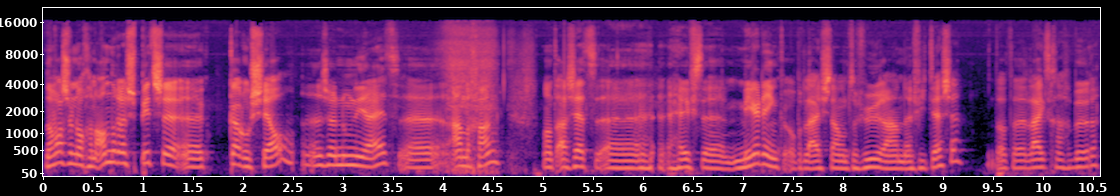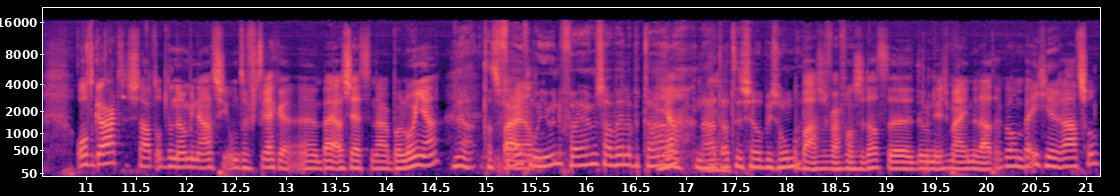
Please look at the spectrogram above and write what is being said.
Dan was er nog een andere spitse eh, carousel, eh, zo noemde jij het, eh, aan de gang. Want AZ heeft Meerdink op het lijst staan om te vuren aan Vitesse. Dat lijkt te gaan gebeuren. Odgaard staat op de nominatie om te vertrekken bij AZ naar Bologna. Ja, dat Waar 5 dan- miljoen voor hem zou willen betalen. Ja. Nou, Ja. dat is heel bijzonder. Op basis waarvan ze dat doen is mij inderdaad ook wel een beetje een raadsel.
